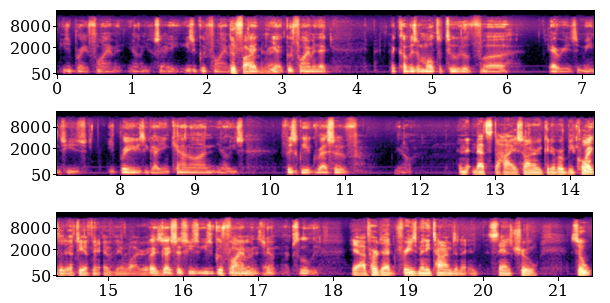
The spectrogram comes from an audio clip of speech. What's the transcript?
he's a brave fireman. You know, you say he's a good fireman. Good fireman, That- right. Yeah, good fireman that, that covers a multitude of uh, areas. It means he's he's brave. He's a guy you can count on. You know, he's physically aggressive. You know, And that's the highest honor you could ever be called Right. at FDF FDNY, right? right, guy says he's he's a good, good fireman. fireman, Yeah, absolutely. Yeah, I've heard that phrase many times, and it it stands true. So,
